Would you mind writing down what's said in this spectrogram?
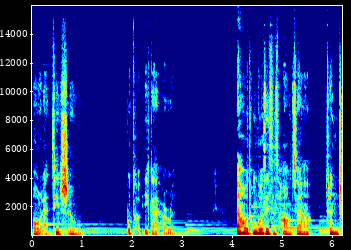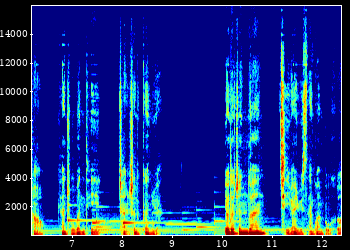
偶然性失误，不可一概而论。然后通过这次吵架、争吵，看出问题产生的根源。有的争端起源于三观不合，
